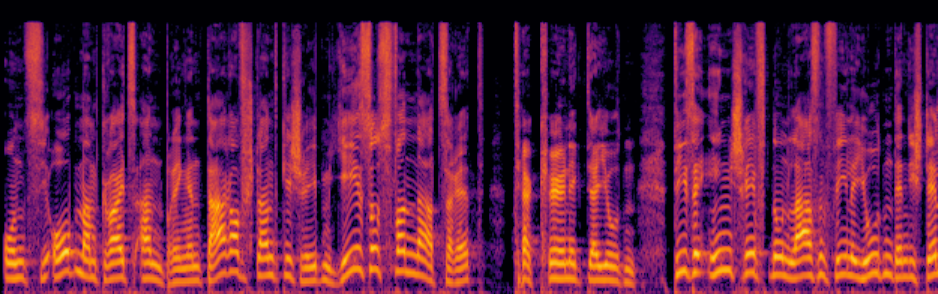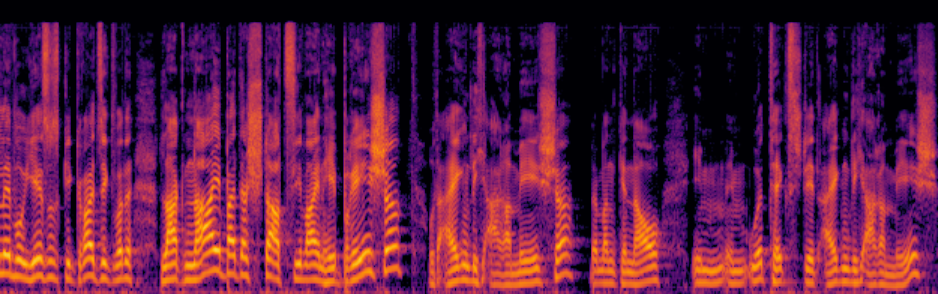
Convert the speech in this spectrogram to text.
und sie oben am Kreuz anbringen. Darauf stand geschrieben, Jesus von Nazareth, der König der Juden. Diese Inschrift nun lasen viele Juden, denn die Stelle, wo Jesus gekreuzigt wurde, lag nahe bei der Stadt. Sie war ein hebräischer oder eigentlich aramäischer, wenn man genau im, im Urtext steht, eigentlich aramäisch,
